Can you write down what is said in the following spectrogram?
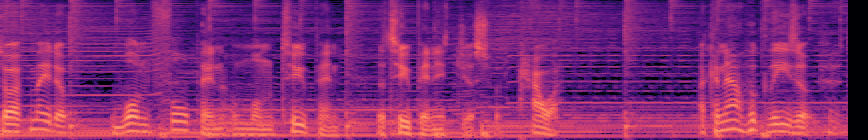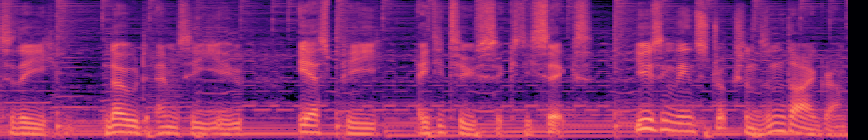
So I've made up one 4 pin and one 2 pin. The 2 pin is just for power. I can now hook these up to the Node MCU ESP8266 using the instructions and diagram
